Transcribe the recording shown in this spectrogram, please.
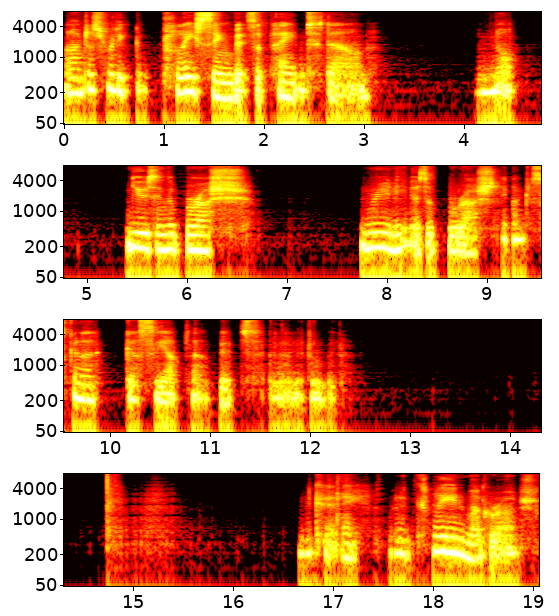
And I'm just really placing bits of paint down. I'm not using the brush really as a brush. I think I'm just going to gussy up that bit a little bit. Okay, I'm going to clean my brush.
